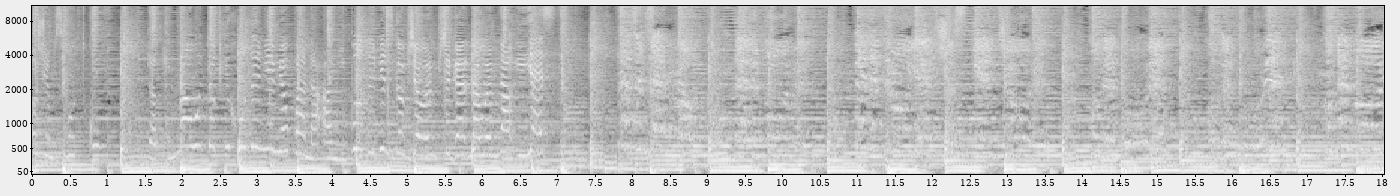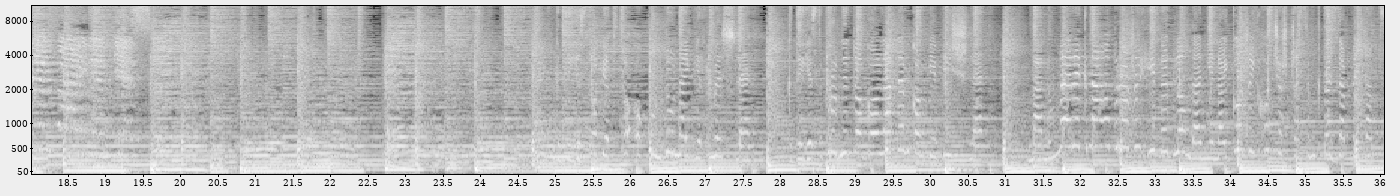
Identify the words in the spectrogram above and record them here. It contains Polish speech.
3800 go latem kąpie wiśle. Ma numerek na obroży i wygląda nie najgorzej Chociaż czasem ktoś zapyta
